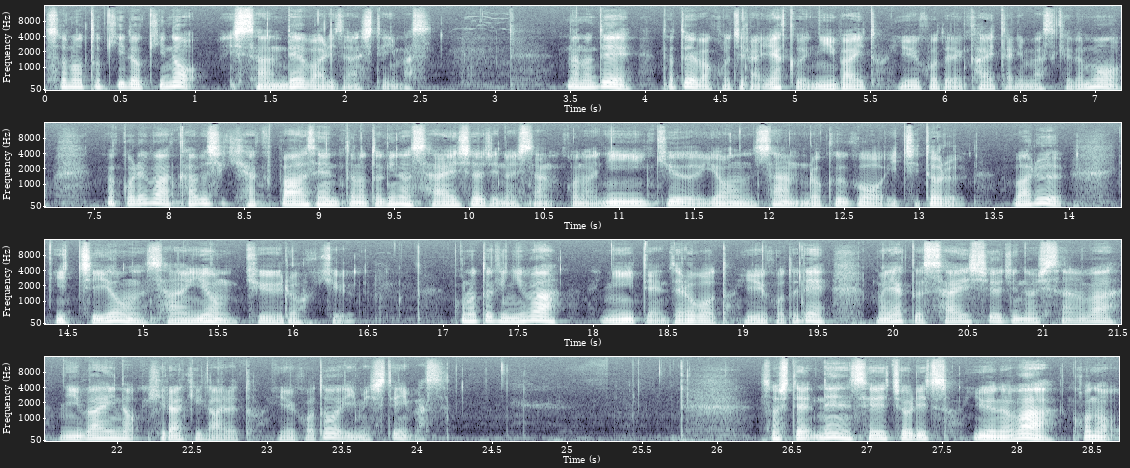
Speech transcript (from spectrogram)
その時々の資産で割り算しています。なので、例えばこちら約2倍ということで書いてありますけども、これは株式100%の時の最終時の資産、この2943651ドル割る1434969。この時には2.05ということで、まあ、約最終時の資産は2倍の開きがあるということを意味しています。そして年成長率というのは、この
